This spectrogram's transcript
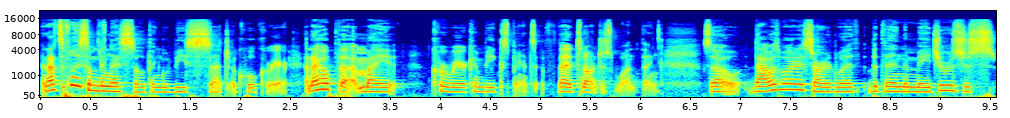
And that's definitely something I still think would be such a cool career. And I hope that my career can be expansive, that it's not just one thing. So that was what I started with. But then the major was just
